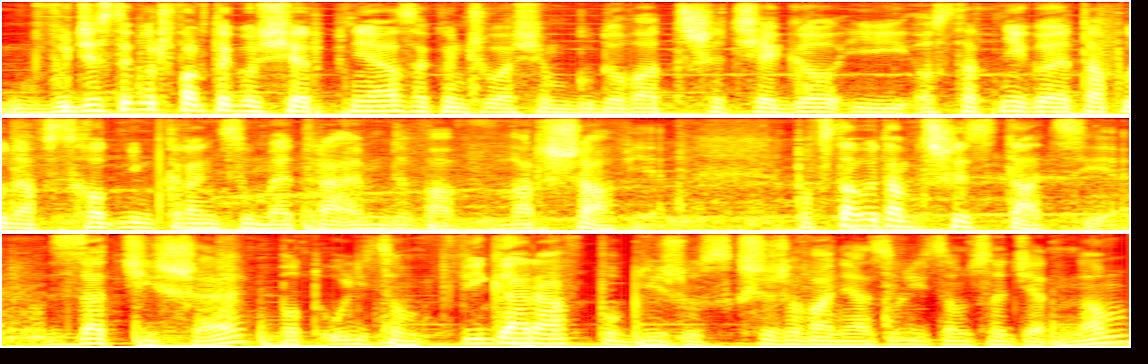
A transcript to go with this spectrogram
24 sierpnia zakończyła się budowa trzeciego i ostatniego etapu na wschodnim krańcu metra M2 w Warszawie. Powstały tam trzy stacje: Zacisze pod ulicą Figara w pobliżu skrzyżowania z ulicą Codzienną,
